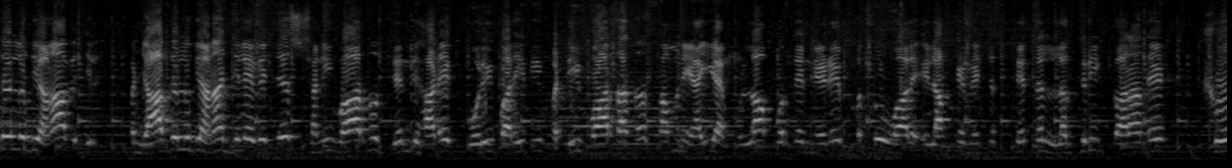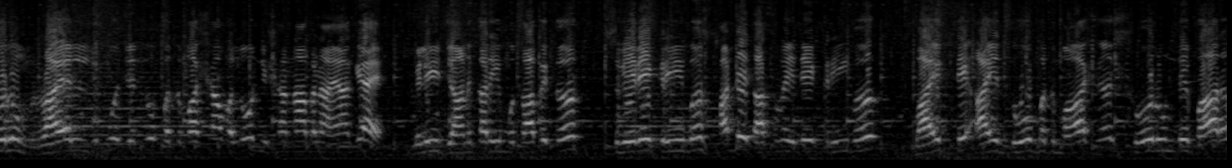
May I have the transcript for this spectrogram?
ਦੇ ਲੁਧਿਆਣਾ ਪੰਜਾਬ ਦੇ ਲੁਧਿਆਣਾ ਜ਼ਿਲ੍ਹੇ ਵਿੱਚ ਸ਼ਨੀਵਾਰ ਨੂੰ ਦਿਨ ਦਿਹਾੜੇ ਗੋਲੀਬਾਰੀ ਦੀ ਵੱਡੀ ਵਾਰਦਾਤ ਸਾਹਮਣੇ ਆਈ ਹੈ। ਮੁੱਲਾਂਪੁਰ ਦੇ ਨੇੜੇ ਬੱਦੋਵਾਲ ਇਲਾਕੇ ਵਿੱਚ ਸਥਿਤ ਲਗਜ਼ਰੀ ਕਾਰਾਂ ਦੇ ਸ਼ੋਰੂਮ ਰਾਇਲ ਲਿਮੋਜਿਨ ਨੂੰ ਬਦਮਾਸ਼ਾਂ ਵੱਲੋਂ ਨਿਸ਼ਾਨਾ ਬਣਾਇਆ ਗਿਆ ਹੈ। ਮਿਲੀ ਜਾਣਕਾਰੀ ਮੁਤਾਬਕ ਸਵੇਰੇ ਕਰੀਬ 10:30 ਵਜੇ ਦੇ ਕਰੀਬ ਬਾਈਕ ਤੇ ਆਏ ਦੋ ਬਦਮਾਸ਼ ਸ਼ੋਰੂਮ ਦੇ ਬਾਹਰ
